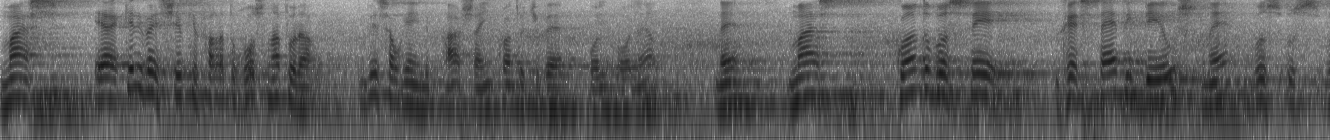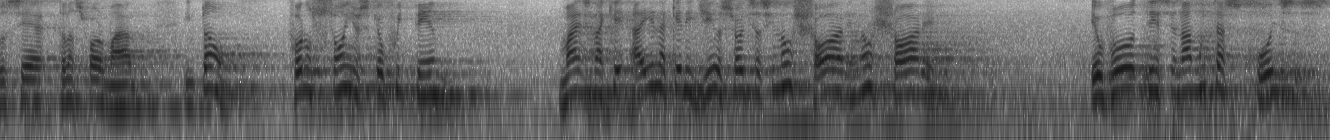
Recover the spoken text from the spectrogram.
Mas é aquele versículo que fala do rosto natural. Vamos ver se alguém acha aí enquanto eu estiver olhando, né? Mas quando você recebe Deus, né? Você é transformado. Então, foram sonhos que eu fui tendo. Mas naquele, aí naquele dia o Senhor disse assim: não chore, não chore. Eu vou te ensinar muitas coisas.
